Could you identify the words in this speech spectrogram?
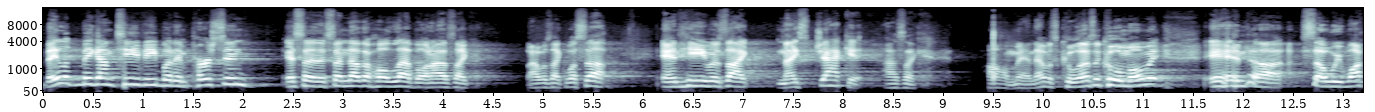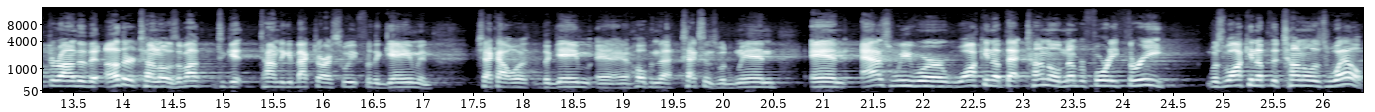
they look big on TV, but in person, it's, a, it's another whole level. And I was like, I was like, what's up? And he was like, nice jacket. I was like, Oh man, that was cool. That was a cool moment. And uh, so we walked around to the other tunnel. It was about to get time to get back to our suite for the game and check out what the game and hoping that Texans would win. And as we were walking up that tunnel, number 43 was walking up the tunnel as well.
